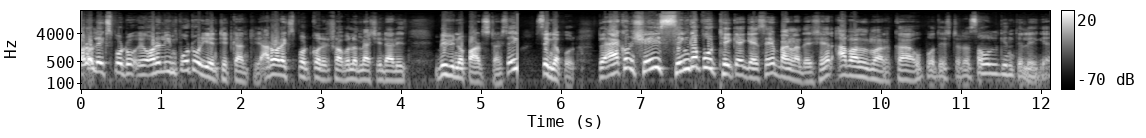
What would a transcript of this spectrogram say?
অরল এক্সপোর্ট অরল ইম্পোর্ট ওরিয়েন্টেড কান্ট্রি আর ওর এক্সপোর্ট করে, সব হলো মেশিনারিজ বিভিন্ন পার্টস টার্স এই সিঙ্গাপুর। তো এখন সেই সিঙ্গাপুর থেকে গেছে বাংলাদেশের আবাল মার্কা উপদেষ্টারা চাউল কিনতে লেগে।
